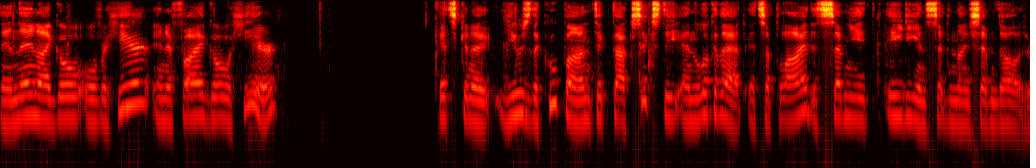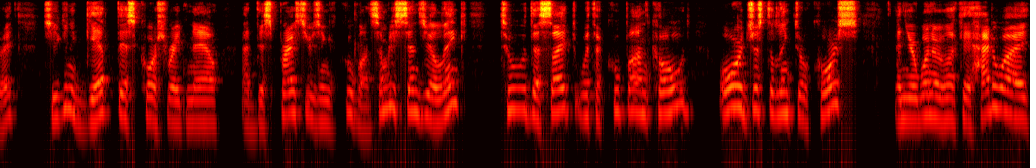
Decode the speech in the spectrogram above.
and then I go over here and if I go here it's going to use the coupon TikTok 60 and look at that. It's applied it's 78.80 instead of 97 dollars right? So you're going to get this course right now at this price using a coupon. Somebody sends you a link to the site with a coupon code or just a link to a course and you're wondering okay how do I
